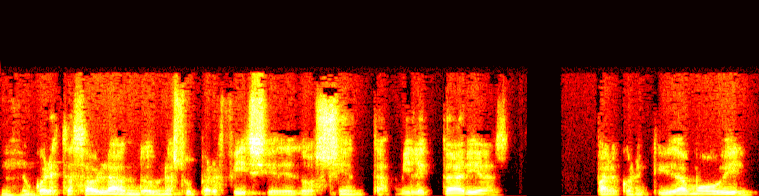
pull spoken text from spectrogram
Lo cual estás hablando de una superficie de 200.000 hectáreas para conectividad móvil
